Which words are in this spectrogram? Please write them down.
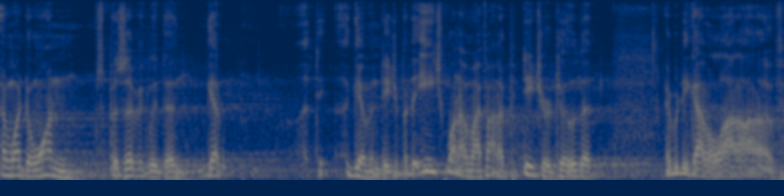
I went to one specifically to get a, a given teacher, but each one of them I found a teacher or two that I really got a lot out of.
